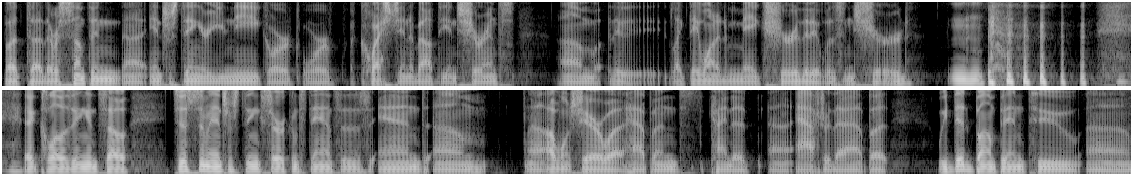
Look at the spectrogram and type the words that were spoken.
but uh, there was something uh, interesting or unique or or a question about the insurance. Um, they, like they wanted to make sure that it was insured mm-hmm. at closing, and so just some interesting circumstances and um, uh, I won't share what happened kind of uh, after that, but we did bump into uh,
